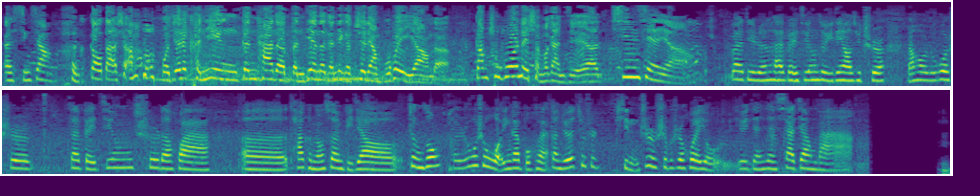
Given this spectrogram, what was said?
呃，形象很高大上，我觉得肯定跟他的本店的那个质量不会一样的。刚出锅那什么感觉呀？新鲜呀！外地人来北京就一定要去吃，然后如果是。在北京吃的话，呃，它可能算比较正宗。如果是我，应该不会，感觉就是品质是不是会有有一点点下降吧？嗯，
